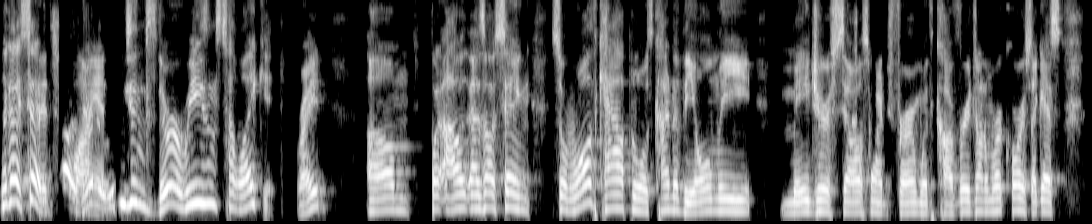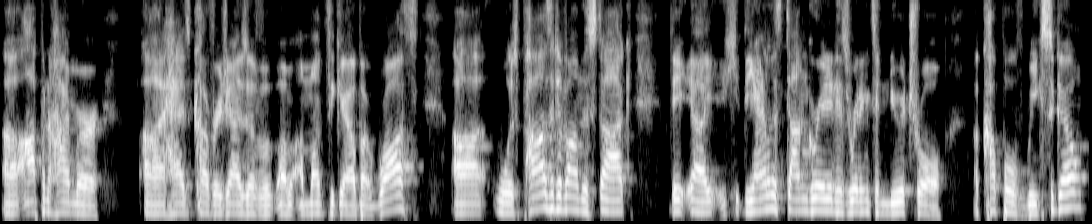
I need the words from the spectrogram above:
like I said, It's there are reasons. There are reasons to like it, right? Um, but I, as I was saying, so Roth Capital is kind of the only major sell side firm with coverage on Workhorse. I guess uh, Oppenheimer uh, has coverage as of a, a month ago, but Roth uh, was positive on the stock. The uh, he- the analyst downgraded his rating to neutral a couple of weeks ago.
